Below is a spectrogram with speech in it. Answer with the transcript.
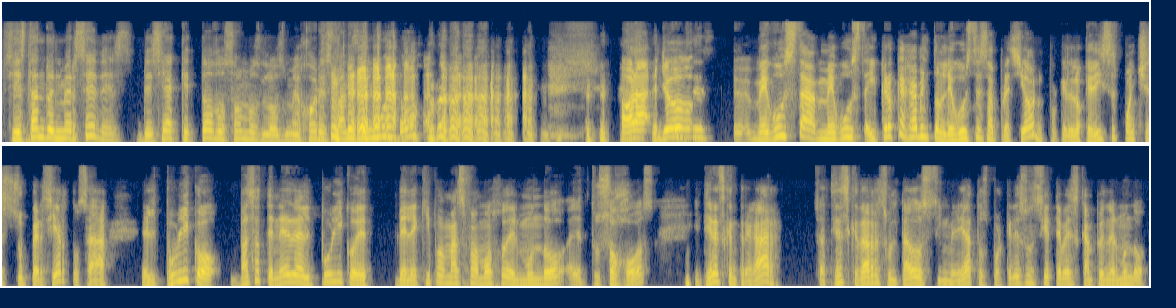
si estando en Mercedes decía que todos somos los mejores fans del mundo. Ahora, yo Entonces, eh, me gusta, me gusta, y creo que a Hamilton le gusta esa presión, porque lo que dices, Ponche, es súper cierto. O sea, el público, vas a tener el público de- del equipo más famoso del mundo en tus ojos y tienes que entregar. O sea, tienes que dar resultados inmediatos, porque eres un siete veces campeón del mundo.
